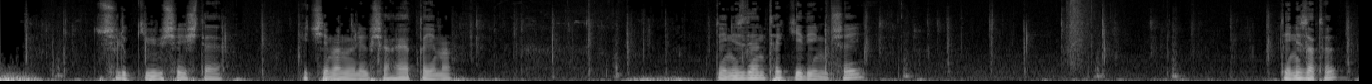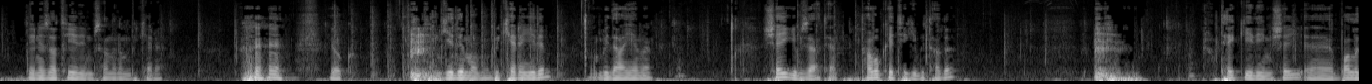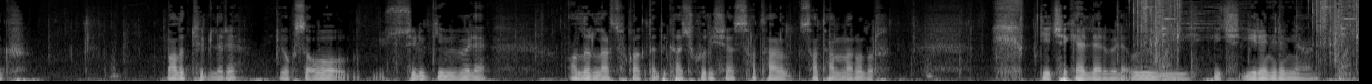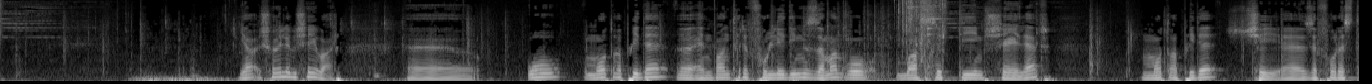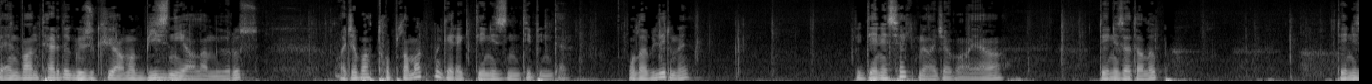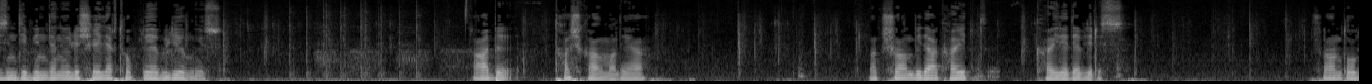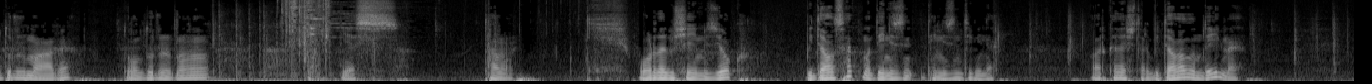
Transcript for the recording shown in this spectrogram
sülük gibi bir şey işte. Hiç yemem öyle bir şey. Hayatta yemem. Denizden tek yediğim şey deniz atı. Deniz atı yedim sanırım bir kere. Yok. yedim ama bir kere yedim. Bir daha yemem. Şey gibi zaten. Tavuk eti gibi tadı. tek yediğim şey e, balık balık türleri. Yoksa o sülük gibi böyle alırlar sokakta birkaç kuruşa satar satanlar olur. diye çekerler böyle. Iy, hiç iğrenirim yani. Ya şöyle bir şey var. Ee, o mod API'de e, envanteri fulllediğimiz zaman o bahsettiğim şeyler mod API'de şey e, The Forest'te envanterde gözüküyor ama biz niye alamıyoruz? Acaba toplamak mı gerek denizin dibinden? Olabilir mi? Bir denesek mi acaba ya? Denize dalıp. Denizin dibinden öyle şeyler toplayabiliyor muyuz? Abi taş kalmadı ya. Bak şu an bir daha kayıt kaydedebiliriz. Şu an doldurur mu abi? Doldurur mu? Yes. Tamam. Orada bir şeyimiz yok. Bir dalsak mı denizin denizin dibine? Arkadaşlar bir dalalım değil mi?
